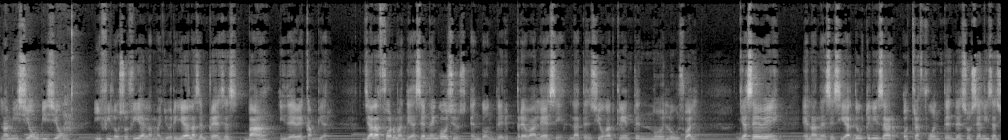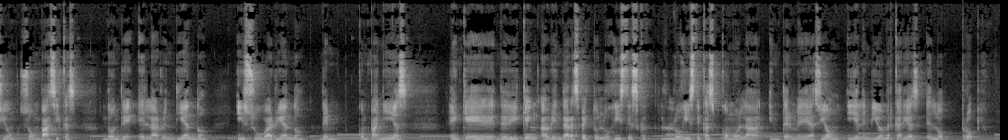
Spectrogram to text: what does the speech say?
La misión, visión y filosofía de la mayoría de las empresas va y debe cambiar. Ya las formas de hacer negocios en donde prevalece la atención al cliente no es lo usual. Ya se ve en la necesidad de utilizar otras fuentes de socialización son básicas donde el arrendiendo y subarriendo de compañías en que dediquen a brindar aspectos logísticas como la intermediación y el envío de mercaderías es lo propio.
